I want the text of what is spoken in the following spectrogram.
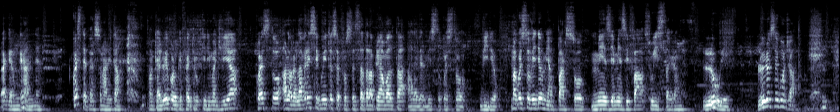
Raga, è un grande. Questa è personalità. ok, lui è quello che fa i trucchi di magia. Questo, allora, l'avrei seguito se fosse stata la prima volta ad aver visto questo video. Ma questo video mi è apparso mesi e mesi fa su Instagram. Lui, lui lo seguo già.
